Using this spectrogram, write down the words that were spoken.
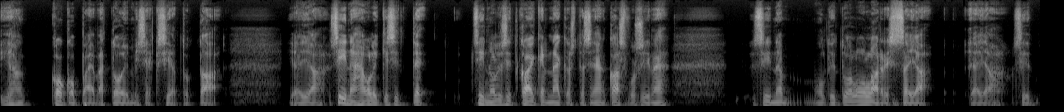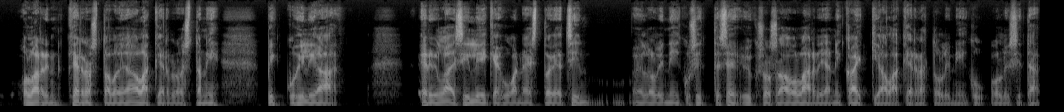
ihan koko päivä toimiseksi ja, tota, ja, ja siinähän olikin sitten, siinä oli sitten kaiken näköistä, sehän kasvoi siinä – siinä oltiin tuolla Olarissa ja, ja, ja siitä Olarin kerrostaloja alakerroista, niin pikkuhiljaa erilaisia liikehuoneistoja. Et siinä meillä oli niin kuin sitten se yksi osa Olaria, niin kaikki alakerrat oli, niin kuin, oli sitä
